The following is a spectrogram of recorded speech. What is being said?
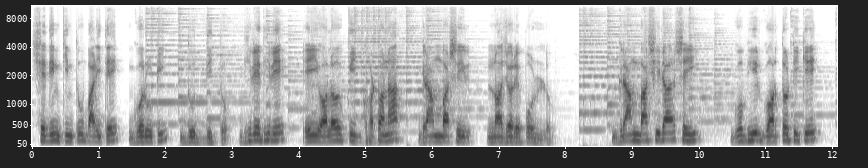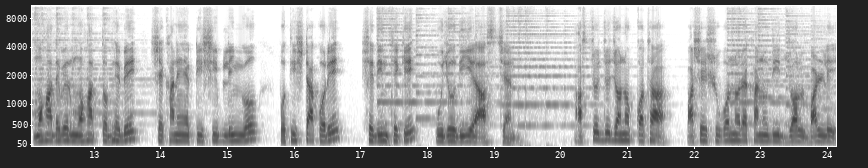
সেদিন কিন্তু বাড়িতে গরুটি দুধ দিত। ধীরে ধীরে এই অলৌকিক ঘটনা গ্রামবাসীর নজরে পড়ল। গ্রামবাসীরা সেই গভীর গর্তটিকে মহাদেবের মহাত্ম ভেবে সেখানে একটি শিবলিঙ্গ প্রতিষ্ঠা করে সেদিন থেকে পুজো দিয়ে আসছেন। আশ্চর্যজনক কথা পাশের সুবর্ণরেখা নদীর জল বাড়লে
